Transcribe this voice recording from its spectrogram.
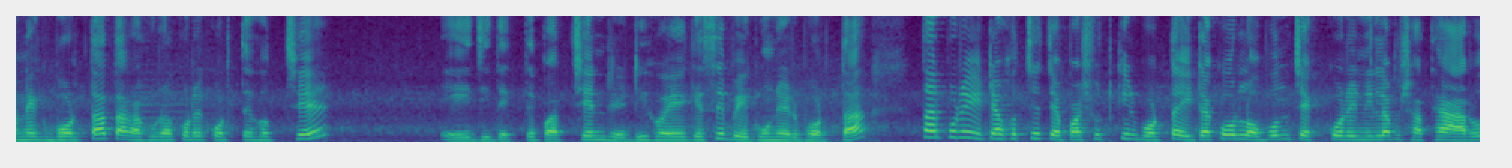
অনেক ভর্তা, তাড়াহুড়া করে করতে হচ্ছে। এই যে দেখতে পাচ্ছেন রেডি হয়ে গেছে বেগুনের ভর্তা। তারপরে এটা হচ্ছে চেপা শুটকির ভর্তা। এটাকেও লবণ চেক করে নিলাম, সাথে আরও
